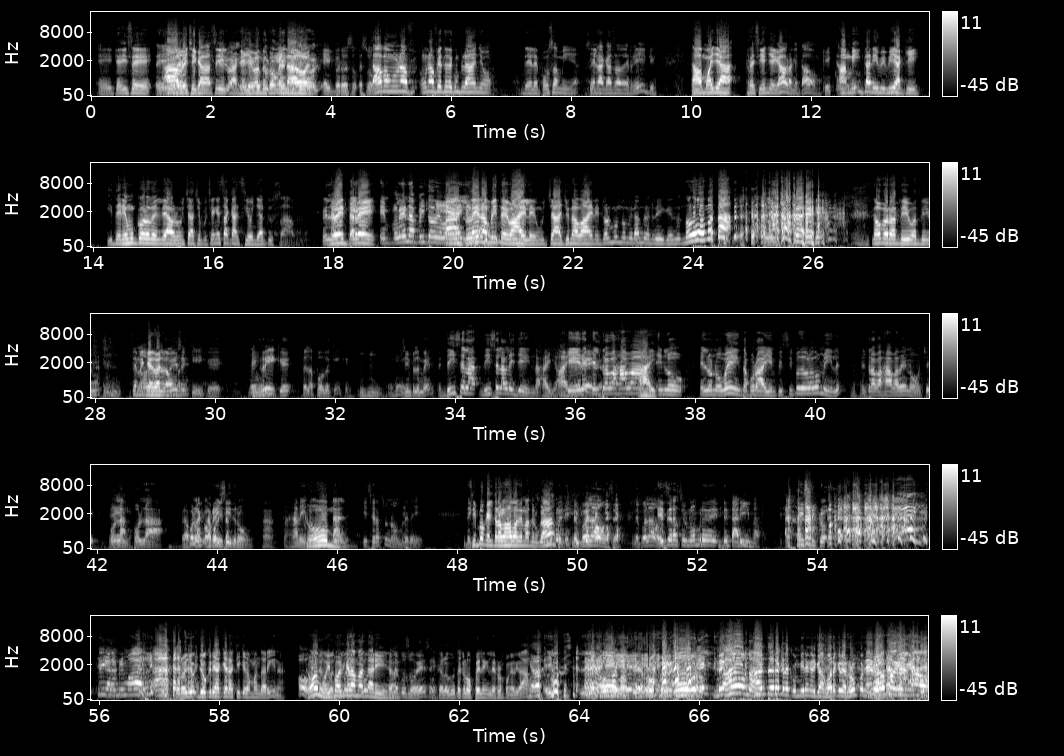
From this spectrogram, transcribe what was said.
eh, que dice, Eh, abre chica da Silva, que llegó tu comendador. ey, pero eso, eso. Estaba en una, una fiesta de cumpleaños de la esposa mía en la casa de Enrique. Estábamos allá, recién llegado, ahora que estábamos. A mí ni vivía aquí. Y teníamos un coro del diablo, muchachos. Pusieron esa canción, ya tú sabes. En Yo entré En plena pista de baile. en plena diablo. pista de baile, muchacho, una vaina. Y todo el mundo mirando a Enrique. ¿No lo va a matar? no, pero activo, activo. Se me No, quedó el nombre. Dicen Quique. Enrique, el apodo de Quique. Simplemente. Dice la, dice la leyenda Ay, que era que él trabajaba Ay. en los en los 90 por ahí, en principio de los 2000, él trabajaba de noche por la por la La por la la. Ah. Ajá, de ¿Cómo? noche tarde. Y ese era su nombre de, de- Sí, porque él trabajaba de madrugada. Después de la 11. Después de la 11. ese era su nombre de, de tarima artístico. Dígale, primo Harry. Pero yo, yo creía que era aquí que la mandarina. ¿Cómo? ¿Y por qué la Él me mandarina? puso ese. Porque le gusta que lo pelen y le rompan el gajo. Le le coman, coma. le rompan el ¡Me gajo. Antes era que le comieran el gajo, ahora que le rompan Le el gajo. rompan el gajo.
